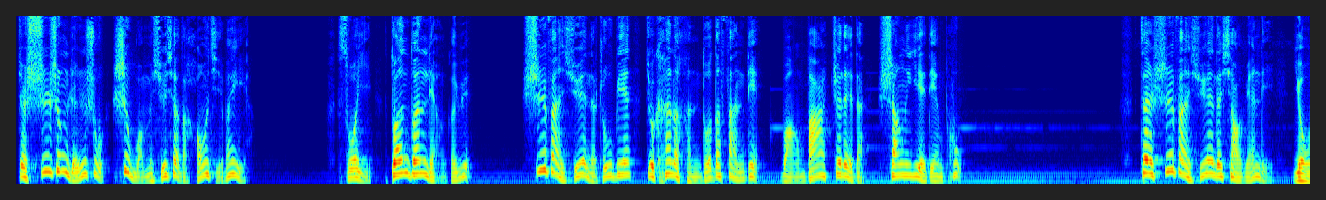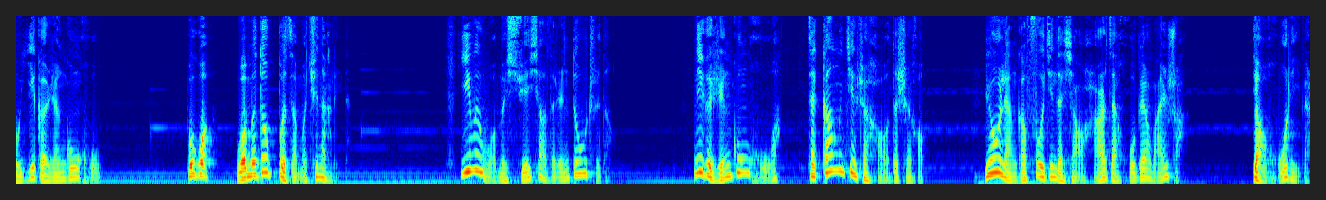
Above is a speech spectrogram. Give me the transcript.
这师生人数是我们学校的好几倍呀，所以短短两个月，师范学院的周边就开了很多的饭店、网吧之类的商业店铺。在师范学院的校园里有一个人工湖，不过我们都不怎么去那里的，因为我们学校的人都知道，那个人工湖啊，在刚建设好的时候。有两个附近的小孩在湖边玩耍，掉湖里边，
